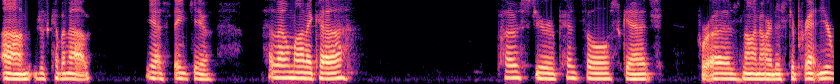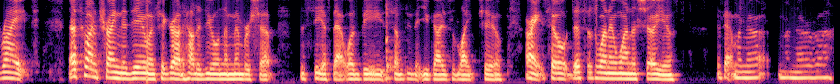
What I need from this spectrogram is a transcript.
um, just coming up. Yes, thank you. Hello, Monica. Post your pencil sketch for us non artists to print. You're right. That's what I'm trying to do and figure out how to do on the membership to see if that would be something that you guys would like to. All right, so this is what I want to show you. Is that Minerva? Minerva?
